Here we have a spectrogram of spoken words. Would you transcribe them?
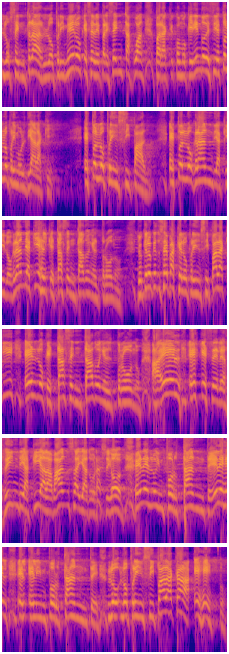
lo, central, lo primero que se le presenta a Juan, para que, como queriendo decir, esto es lo primordial aquí. Esto es lo principal. Esto es lo grande aquí. Lo grande aquí es el que está sentado en el trono. Yo quiero que tú sepas que lo principal aquí es lo que está sentado en el trono. A Él es que se le rinde aquí alabanza y adoración. Él es lo importante. Él es el, importante. Lo, lo principal acá es esto.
